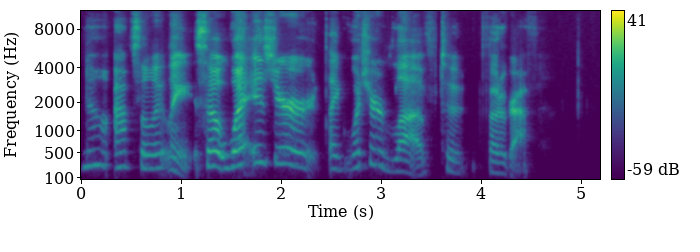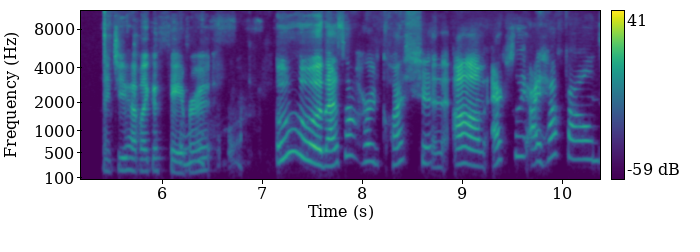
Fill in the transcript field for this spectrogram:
No, absolutely. So what is your like what's your love to photograph? Like do you have like a favorite? Ooh, that's a hard question. Um, actually, I have found.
